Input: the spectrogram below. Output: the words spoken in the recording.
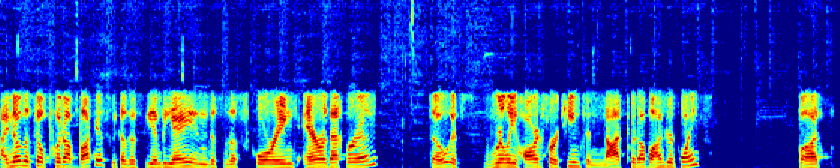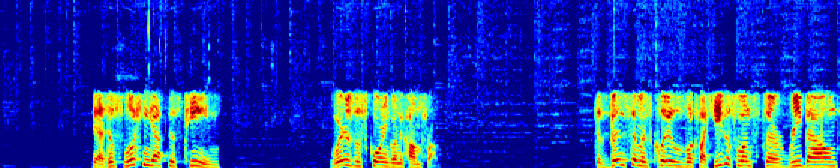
I know that they'll put up buckets because it's the NBA and this is a scoring era that we're in. So it's really hard for a team to not put up 100 points. But yeah, just looking at this team, where's the scoring going to come from? Because Ben Simmons clearly looks like he just wants to rebound.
